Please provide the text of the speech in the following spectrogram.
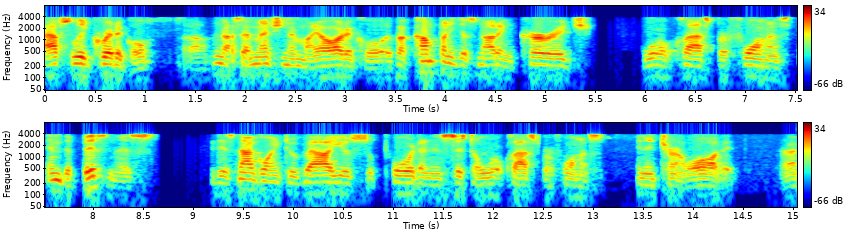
absolutely critical. Uh, you know, as I mentioned in my article, if a company does not encourage world-class performance in the business, it is not going to value, support, and insist on world-class performance in internal audit. Uh,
